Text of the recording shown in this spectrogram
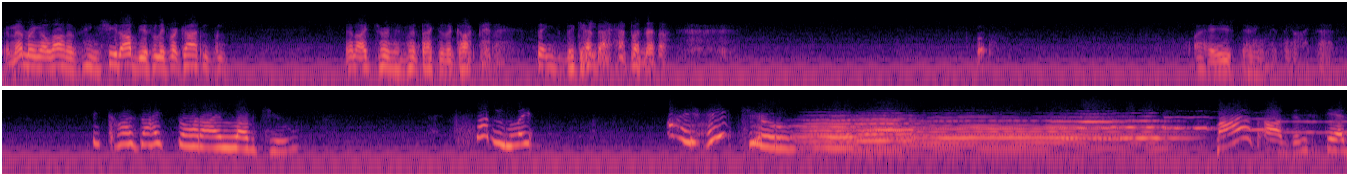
remembering a lot of things she'd obviously forgotten. Then I turned and went back to the cockpit. Things began to happen. And. Why are you staring at me like that? Because I thought I loved you. Suddenly, I hate you. Miles Ogden stared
